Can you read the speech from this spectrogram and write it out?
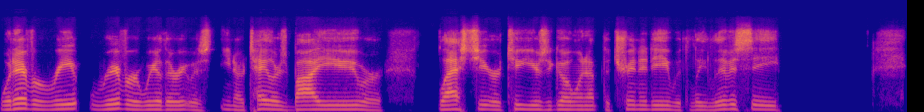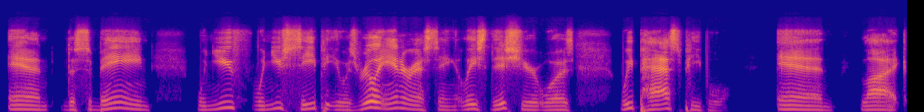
whatever re- river whether it was you know taylor's bayou or last year or two years ago went up the trinity with lee livesey and the sabine when you when you see it was really interesting at least this year it was we passed people and like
